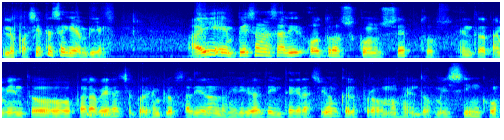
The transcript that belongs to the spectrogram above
y los pacientes seguían bien. Ahí empiezan a salir otros conceptos en tratamiento para VIH. Por ejemplo, salieron los inhibidores de integración que los probamos en el 2005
